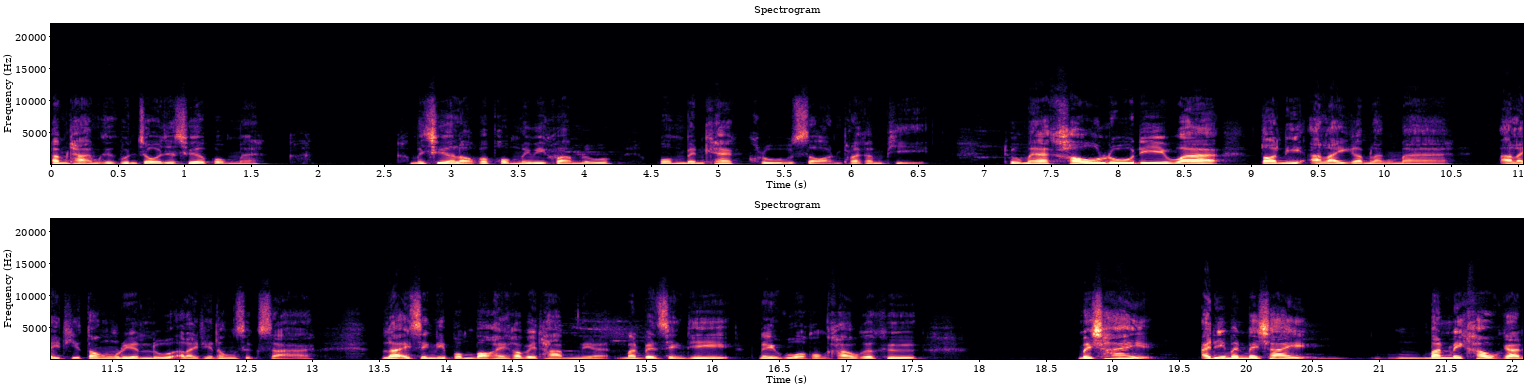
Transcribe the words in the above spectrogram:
คำถามคือคุณโจจะเชื่อผมไหมเขาไม่เชื่อหรอกเพราะผมไม่มีความรู้ ผมเป็นแค่ครูสอนพระคัมภีร์ ถูกไหมเขารู้ดีว่าตอนนี้อะไรกำลังมา อะไรที่ต้องเรียนรู้อะไรที่ต้องศึกษา และไอ้สิ่งที่ผมบอกให้เขาไปทำเนี่ย มันเป็นสิ่งที่ในหัวของเขาก็คือ ไม่ใช่ อันนี้มันไม่ใช่มันไม่เข้ากัน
